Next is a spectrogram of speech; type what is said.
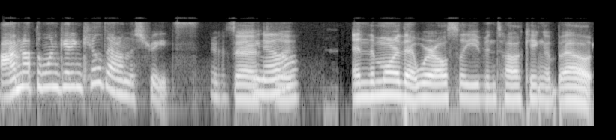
I'm not the one getting killed out on the streets. Exactly. You know. And the more that we're also even talking about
